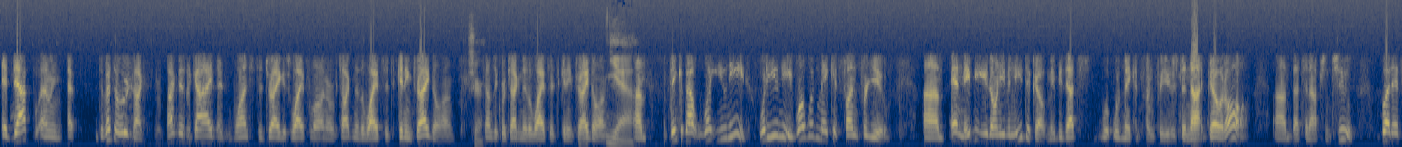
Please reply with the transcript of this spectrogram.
at that, I mean, it depends on who we're talking. We're talking to the guy that wants to drag his wife along, or we're talking to the wife that's getting dragged along. Sure. Sounds like we're talking to the wife that's getting dragged along. Yeah. Um, think about what you need. What do you need? What would make it fun for you? Um, and maybe you don't even need to go. Maybe that's what would make it fun for you is to not go at all. Um, that's an option too. But if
